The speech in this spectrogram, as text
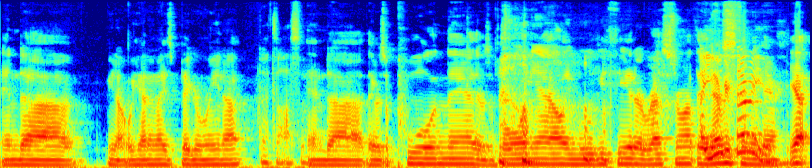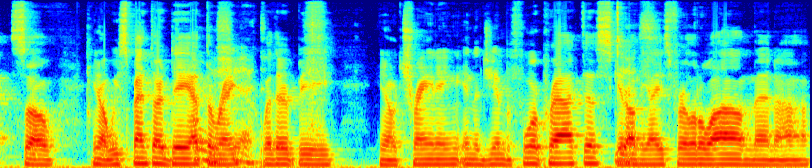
and uh, you know, we had a nice big arena. That's awesome. And uh, there was a pool in there. There was a bowling alley, movie theater, restaurant. They had everything serious? in there. Yeah. So you know, we spent our day at Holy the rink, shit. whether it be you know training in the gym before practice, get yes. on the ice for a little while, and then uh,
